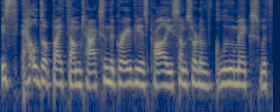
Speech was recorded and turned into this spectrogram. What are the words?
is held up by thumbtacks, and the gravy is probably some sort of glue mix with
